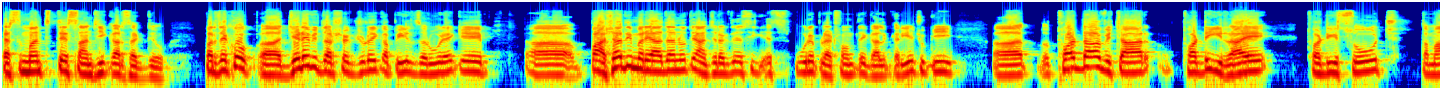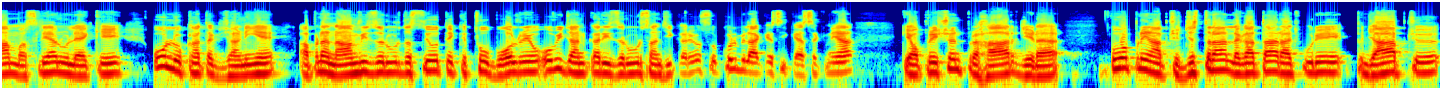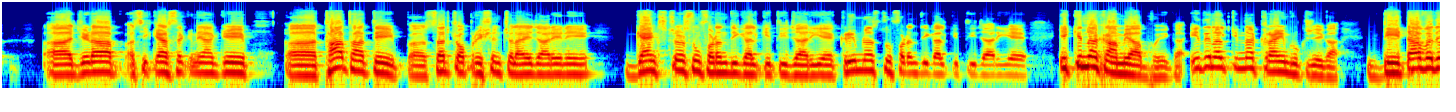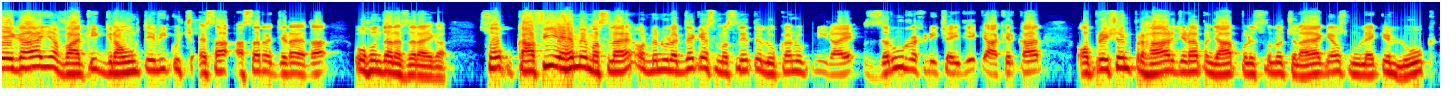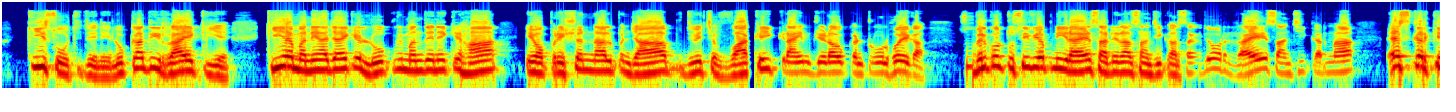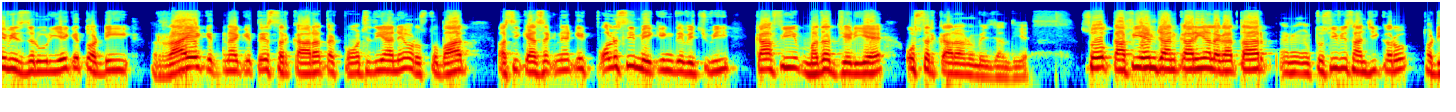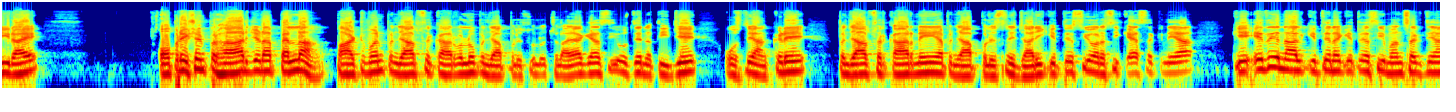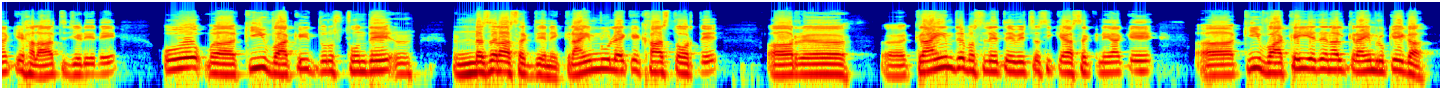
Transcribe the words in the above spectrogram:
ਇਸ ਮੰਚ ਤੇ ਸਾਂਝੀ ਕਰ ਸਕਦੇ ਹੋ ਪਰ ਦੇਖੋ ਅ, ਜਿਹੜੇ ਵੀ ਦਰਸ਼ਕ ਜੁੜੇ ਇੱਕ ਅਪੀਲ ਜ਼ਰੂਰ ਹੈ ਕਿ ਅ, ਭਾਸ਼ਾ ਦੀ ਮਰਿਆਦਾ ਨੂੰ ਧਿਆਨ 'ਚ ਰੱਖਦੇ ਅਸੀਂ ਇਸ ਪੂਰੇ ਪਲੇਟਫਾਰਮ ਤੇ ਗੱਲ ਕਰੀਏ ਕਿਉਂਕਿ ਅ, ਤੁਹਾਡਾ ਵਿਚਾਰ ਤੁਹਾਡੀ رائے ਤੁਹਾਡੀ ਸੋਚ तमाम ਮਸਲਿਆਂ ਨੂੰ ਲੈ ਕੇ ਉਹ ਲੋਕਾਂ ਤੱਕ ਜਾਣੀ ਹੈ ਆਪਣਾ ਨਾਮ ਵੀ ਜ਼ਰੂਰ ਦੱਸਿਓ ਤੇ ਕਿੱਥੋਂ ਬੋਲ ਰਹੇ ਹੋ, ਉਹ ਵੀ ਜਾਣਕਾਰੀ ਜ਼ਰੂਰ ਸਾਂਝੀ ਕਰਿਓ। ਸੋ ਕੁੱਲ ਮਿਲਾ ਕੇ ਅਸੀਂ ਕਹਿ ਸਕਨੇ ਆ ਕਿ ਆਪਰੇਸ਼ਨ ਪ੍ਰਹਾਰ ਜਿਹੜਾ, ਉਹ ਆਪਣੇ ਆਪ 'ਚ ਜਿਸ ਤਰ੍ਹਾਂ ਲਗਾਤਾਰ ਅੱਜ ਪੂਰੇ ਪੰਜਾਬ 'ਚ ਜਿਹੜਾ ਅਸੀਂ ਕਹਿ ਸਕਨੇ ਆ ਕਿ ਥਾਂ ਥਾਂ ਤੇ ਸਰਚ ਆਪਰੇਸ਼ਨ ਚਲਾਏ ਜਾ ਰਹੇ ਨੇ ਗੈਂਗਸਟਰਸ ਨੂੰ ਫੜਨ ਦੀ ਗੱਲ ਕੀਤੀ ਜਾ ਰਹੀ ਹੈ ਕ੍ਰਿਮੀਨਲਸ ਨੂੰ ਫੜਨ ਦੀ ਗੱਲ ਕੀਤੀ ਜਾ ਰਹੀ ਹੈ, ਇਹ ਕਿੰਨਾ ਕਾਮਯਾਬ ਹੋਏਗਾ? ਇਹਦੇ ਨਾਲ ਕਿੰਨਾ ਕ੍ਰਾਈਮ ਰੁਕ ਜਾਏਗਾ? ਡੇਟਾ ਵਧੇਗਾ ਜਾਂ ਵਾਕਈ ਗਰਾਊਂਡ ਤੇ ਵੀ ਕੁਝ ਐਸਾ ਅਸਰ ਜਿਹੜਾ ਇਹਦਾ ਉਹ ਹੁੰਦਾ ਨਜ਼ਰ ਆਏਗਾ ਸੋ ਕਾਫੀ ਅਹਿਮ ਇਹ ਮਸਲਾ ਹੈ ਔਰ ਮੈਨੂੰ ਲੱਗਦਾ ਹੈ ਕਿ ਇਸ ਮਸਲੇ ਤੇ ਲੋਕਾਂ ਨੂੰ ਆਪਣੀ رائے ਜ਼ਰੂਰ ਰੱਖਣੀ ਚਾਹੀਦੀ ਹੈ ਕਿ ਆਖਿਰਕਾਰ ਆਪਰੇਸ਼ਨ ਪ੍ਰਹਾਰ ਜਿਹੜਾ ਪੰਜਾਬ ਪੁਲਿਸ ਵੱਲੋਂ ਚਲਾਇਆ ਗਿਆ ਉਸ ਨੂੰ ਲੈ ਕੇ ਲੋਕ ਕੀ ਸੋਚਦੇ ਨੇ ਲੋਕਾਂ ਦੀ رائے ਕੀ ਹੈ ਕੀ ਇਹ ਮੰਨਿਆ ਜਾਏ ਕਿ ਲੋਕ ਵੀ ਮੰਨਦੇ ਨੇ ਕਿ ਹਾਂ ਇਹ ਆਪਰੇਸ਼ਨ ਨਾਲ ਪੰਜਾਬ ਦੇ ਵਿੱਚ ਵਾਕਈ ਕ੍ਰਾਈਮ ਜਿਹੜਾ ਉਹ ਕੰਟਰੋਲ ਹੋਏਗਾ ਸੋ ਬਿਲਕੁਲ ਤੁਸੀਂ ਵੀ ਆਪਣੀ رائے ਸਾਡੇ ਨਾਲ ਸਾਂਝੀ ਕਰ ਸਕਦੇ ਹੋ ਔਰ رائے ਸਾਂਝੀ ਕਰਨਾ ਇਸ ਕਰਕੇ ਵੀ ਜ਼ਰੂਰੀ ਹੈ ਕਿ ਤੁਹਾਡੀ رائے ਕਿਤੇ ਨਾ ਕਿਤੇ ਸਰਕਾਰਾਂ ਤੱਕ ਪਹੁੰਚਦੀਆਂ ਨੇ ਔਰ ਉਸ ਤੋਂ ਬਾਅਦ ਅਸੀਂ ਕਹਿ ਸਕਦੇ ਹਾਂ ਕਿ ਪਾਲਿਸੀ ਮੇਕਿੰਗ ਦੇ ਵਿੱਚ ਵੀ ਕਾਫੀ ਮਦਦ ਜਿਹੜੀ ਹੈ ਉਹ ਸਰਕਾਰਾਂ ਨੂੰ ਮਿਲ ਜਾਂਦੀ ਹੈ ਸੋ ਕਾਫੀ ਅਹਿਮ ਜਾਣਕਾਰੀਆਂ ਲਗਾਤਾਰ ਅਮ, ਤੁਸੀਂ ਵੀ ਸਾਂਝੀ ਕਰੋ ਤੁਹਾਡੀ رائے ਆਪਰੇਸ਼ਨ ਪ੍ਰਹਾਰ ਜਿਹੜਾ ਪਹਿਲਾਂ ਪਾਰਟ 1 ਪੰਜਾਬ ਸਰਕਾਰ ਵੱਲੋਂ ਪੰਜਾਬ ਪੁਲਿਸ ਵੱਲੋਂ ਚਲਾਇਆ ਗਿਆ ਸੀ ਉਸ ਦੇ ਨਤੀਜੇ ਉਸ ਦੇ ਅੰਕੜੇ ਪੰਜਾਬ ਸਰਕਾਰ ਨੇ ਜਾਂ ਪੰਜਾਬ ਪੁਲਿਸ ਨੇ ਜਾਰੀ ਕੀਤੇ ਸੀ ਔਰ ਅਸੀਂ ਕਹਿ ਸਕਨੇ ਆ ਕਿ ਇਹਦੇ ਨਾਲ ਕਿਤੇ ਨਾ ਕਿਤੇ ਅਸੀਂ ਮੰਨ ਸਕਦੇ ਹਾਂ ਕਿ ਹਾਲਾਤ ਜਿਹੜੇ ਨੇ ਉਹ ਅ, ਕੀ ਵਾਕਈ ਦੁਰਸਤ ਹੁੰਦੇ ਅ, ਨਜ਼ਰ ਆ ਸਕਦੇ ਨੇ ਕ੍ਰਾਈਮ ਨੂੰ ਲੈ ਕੇ ਖਾਸ ਤੌਰ ਤੇ ਔਰ ਕ੍ਰਾਈਮ ਦੇ ਮਸਲੇ ਤੇ ਵਿੱਚ ਅਸੀਂ ਕਹਿ ਸਕਨੇ ਆ ਕਿ ਅ, ਕੀ ਵਾਕਈ ਇਹਦੇ ਨਾਲ ਕ੍ਰਾਈਮ ਰੁਕੇਗਾ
